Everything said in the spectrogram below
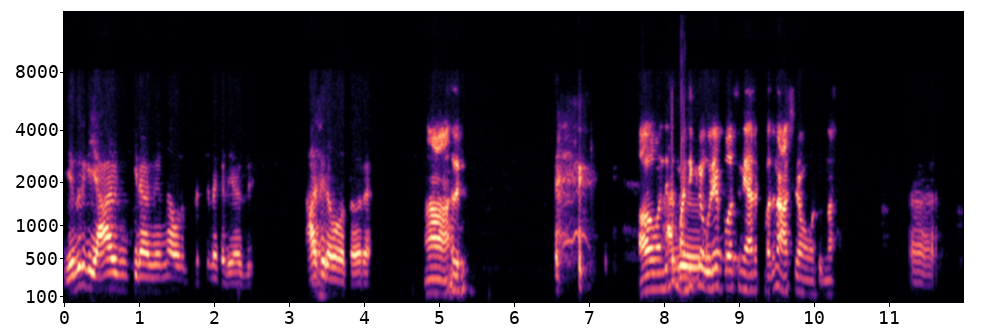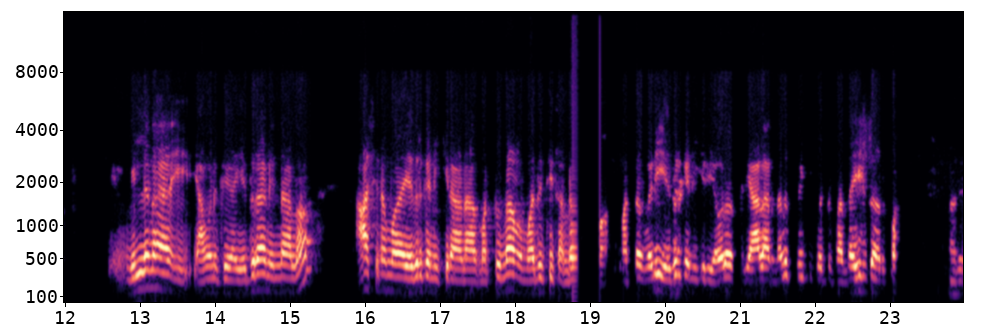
எதிர்க்கு யாரு நிக்கிறாங்கன்னு அவனுக்கு பிரச்சனை கிடையாது. ஆசிரமாவை தவிர. அது. அவன் வந்துட்டு மதிக்கிற ஒரே பர்சன் யாருன்னு பார்த்தா ஆசிரமம் மட்டும்தான். வில்லனா அவனுக்கு எதிரா நின்னாலும் ஆசிரம எதிர்க்க நிக்கிறானா மட்டும்தான் அவன் மதிச்சு சண்டை மத்தபடி எதிர்க்க நிக்கிற எவ்வளவு பெரிய ஆளா இருந்தாலும் தூக்கி போட்டு பார்த்தா ஈஸா இருப்பான். அது.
